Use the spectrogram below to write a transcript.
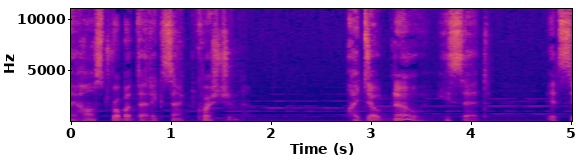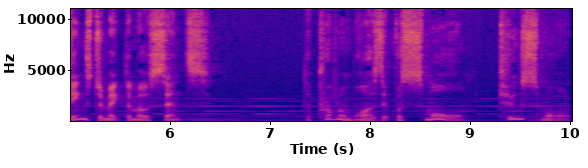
I asked Robert that exact question. I don't know, he said. It seems to make the most sense. The problem was it was small, too small.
